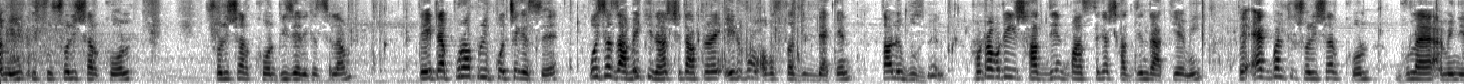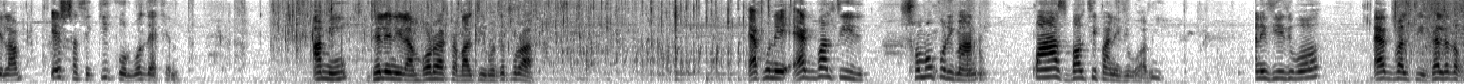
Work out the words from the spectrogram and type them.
আমি কিছু সরিষার খোল সরিষার খোল ভিজে রেখেছিলাম। তো এটা পুরোপুরি পচে গেছে। পয়সা যাবে কিনা সেটা আপনারা এরকম অবস্থা যদি দেখেন, তাহলে বুঝবেন। মোটামুটি সাত দিন, পাঁচ থেকে সাত দিন রাখি আমি। তো এক বালতি সরিষার খোল ভুলায় আমি নিলাম। এর সাথে কি করব দেখেন। আমি ঢেলে নিলাম বড় একটা বালতির মধ্যে পুরা। এখন এই এক বালতির সমপরিমাণ পাঁচ বালতি পানি দিব আমি। পানি দিয়ে দিব এক বালতি, ঢেলে দাও।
